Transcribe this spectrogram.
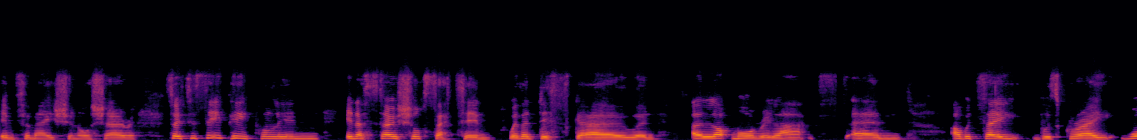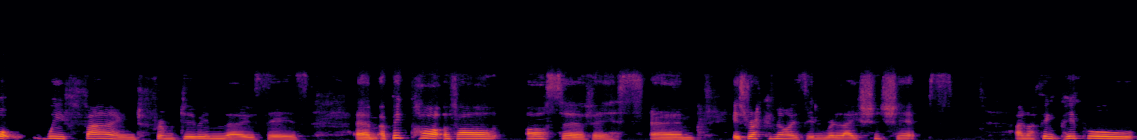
information or sharing. So to see people in in a social setting with a disco and a lot more relaxed, um, I would say was great. What we found from doing those is um, a big part of our our service um, is recognising relationships, and I think people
